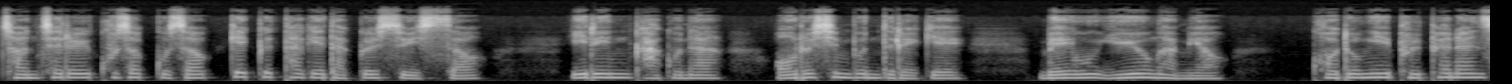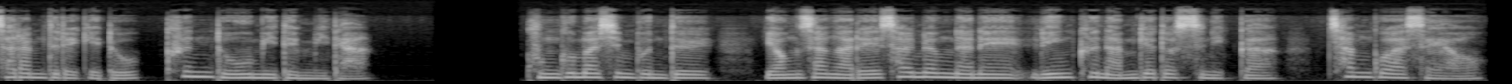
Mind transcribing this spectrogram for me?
전체를 구석구석 깨끗하게 닦을 수 있어 1인 가구나 어르신분들에게 매우 유용하며 거동이 불편한 사람들에게도 큰 도움이 됩니다. 궁금하신 분들 영상 아래 설명란에 링크 남겨뒀으니까 참고하세요.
